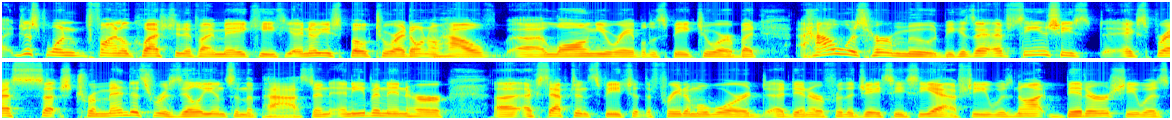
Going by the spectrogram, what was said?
Uh, just one final question, if I may, Keith. I know you spoke to her. I don't know how uh, long you were able to speak to her, but how was her mood? Because I've seen she's expressed such tremendous resilience in the past, and, and even in her uh, acceptance speech at the Freedom Award uh, dinner for the JCCF, she was not bitter. She was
